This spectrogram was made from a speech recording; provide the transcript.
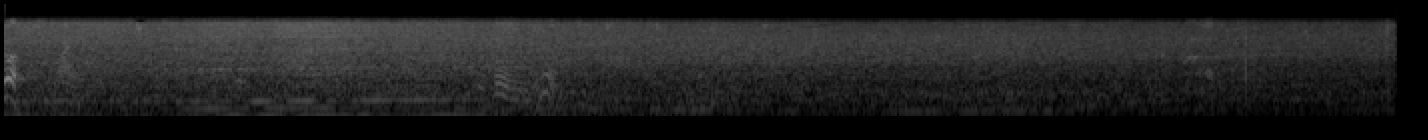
Whoa.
